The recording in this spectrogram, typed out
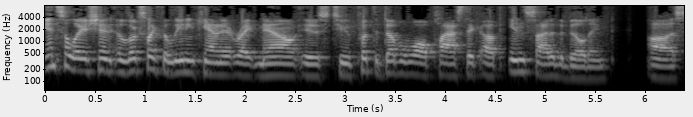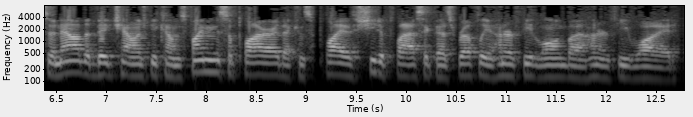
insulation. It looks like the leading candidate right now is to put the double wall plastic up inside of the building. Uh, so now the big challenge becomes finding a supplier that can supply a sheet of plastic that's roughly 100 feet long by 100 feet wide.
